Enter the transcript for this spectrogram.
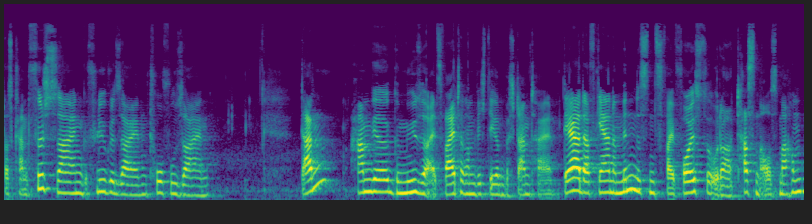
Das kann Fisch sein, Geflügel sein, Tofu sein. Dann haben wir Gemüse als weiteren wichtigen Bestandteil. Der darf gerne mindestens zwei Fäuste oder Tassen ausmachen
